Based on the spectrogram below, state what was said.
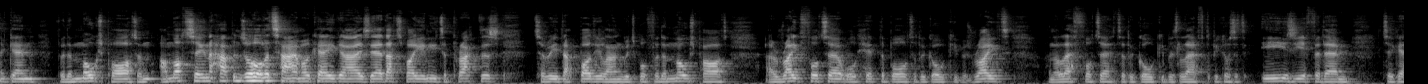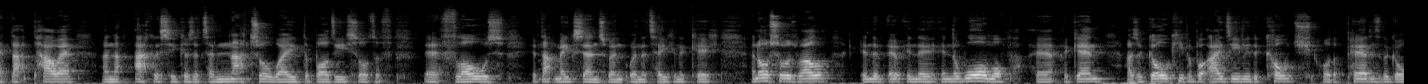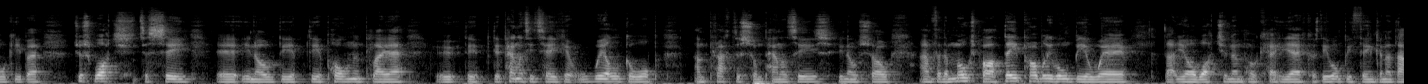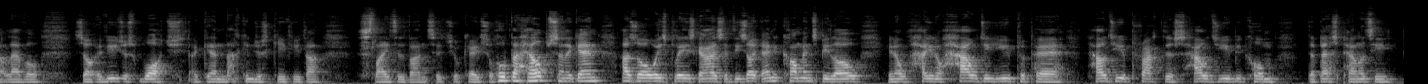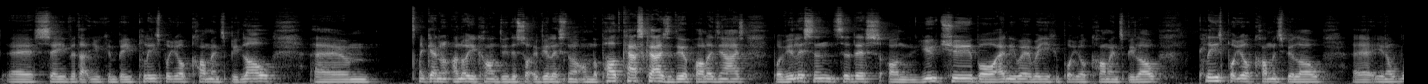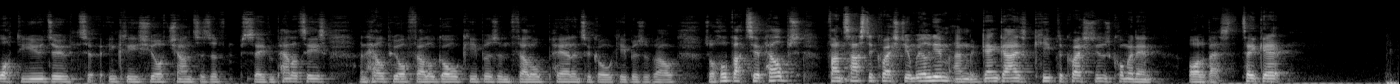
again for the most part and I'm not saying that happens all the time okay guys? Yeah that's why you need to practice to read that body language. But for the most part a right footer will hit the ball to the goalkeeper's right and a left footer to the goalkeeper's left because it's easier for them to get that power and that accuracy because it's a natural way the body sort of uh, flows if that makes sense when, when they're taking a kick. And also as well in the in the in the warm up uh, again as a goalkeeper, but ideally the coach or the parents of the goalkeeper just watch to see uh, you know the the opponent player, the the penalty taker will go up and practice some penalties. You know, so and for the most part they probably won't be aware that you're watching them, okay, yeah, because they won't be thinking at that level. So if you just watch, again, that can just give you that slight advantage, okay. So hope that helps. And again, as always, please, guys, if there's any comments below, you know, how you know how do you prepare, how do you practice, how do you become the best penalty uh, saver that you can be? Please put your comments below. Um, Again, I know you can't do this if you're listening on the podcast, guys. I do apologise. But if you listen to this on YouTube or anywhere where you can put your comments below, please put your comments below. Uh, you know, what do you do to increase your chances of saving penalties and help your fellow goalkeepers and fellow parents of goalkeepers as well? So I hope that tip helps. Fantastic question, William. And again, guys, keep the questions coming in. All the best. Take care.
